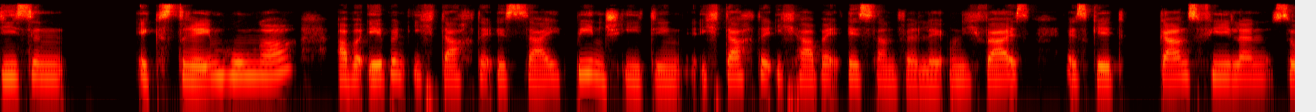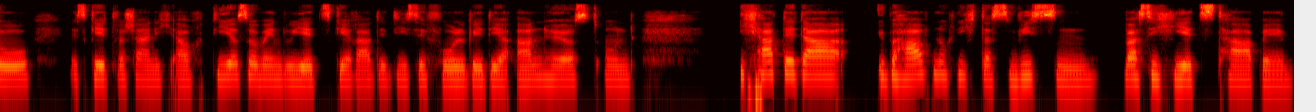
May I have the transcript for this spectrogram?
diesen Extremhunger, aber eben ich dachte, es sei Binge-Eating. Ich dachte, ich habe Essanfälle. Und ich weiß, es geht ganz vielen so, es geht wahrscheinlich auch dir so, wenn du jetzt gerade diese Folge dir anhörst. Und ich hatte da überhaupt noch nicht das Wissen, was ich jetzt habe.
